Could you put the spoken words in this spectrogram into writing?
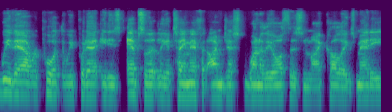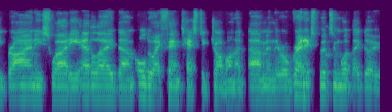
with our report that we put out, it is absolutely a team effort. I'm just one of the authors, and my colleagues, Maddie, Brian, Iswati, Adelaide, um, all do a fantastic job on it. Um, and they're all great experts in what they do.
